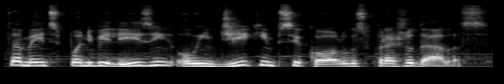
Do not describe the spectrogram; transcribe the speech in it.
também disponibilizem ou indiquem psicólogos para ajudá-las.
